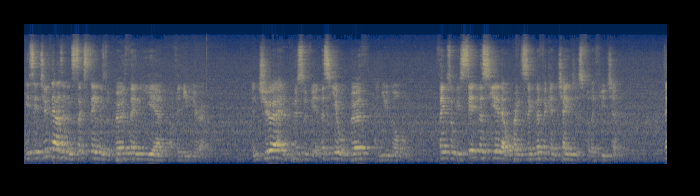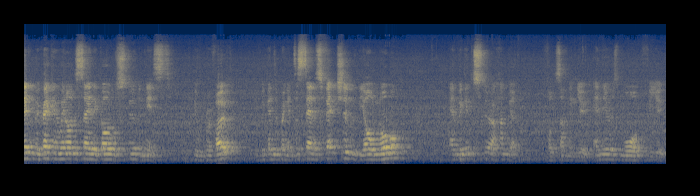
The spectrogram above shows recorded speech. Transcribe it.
He said 2016 is the birthing year of the new era. Endure and persevere. This year will birth a new normal. Things will be set this year that will bring significant changes for the future. David McCracken went on to say that God will stir the nest. He will provoke, he'll begin to bring a dissatisfaction with the old normal, and begin to stir a hunger for something new. And there is more for you.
